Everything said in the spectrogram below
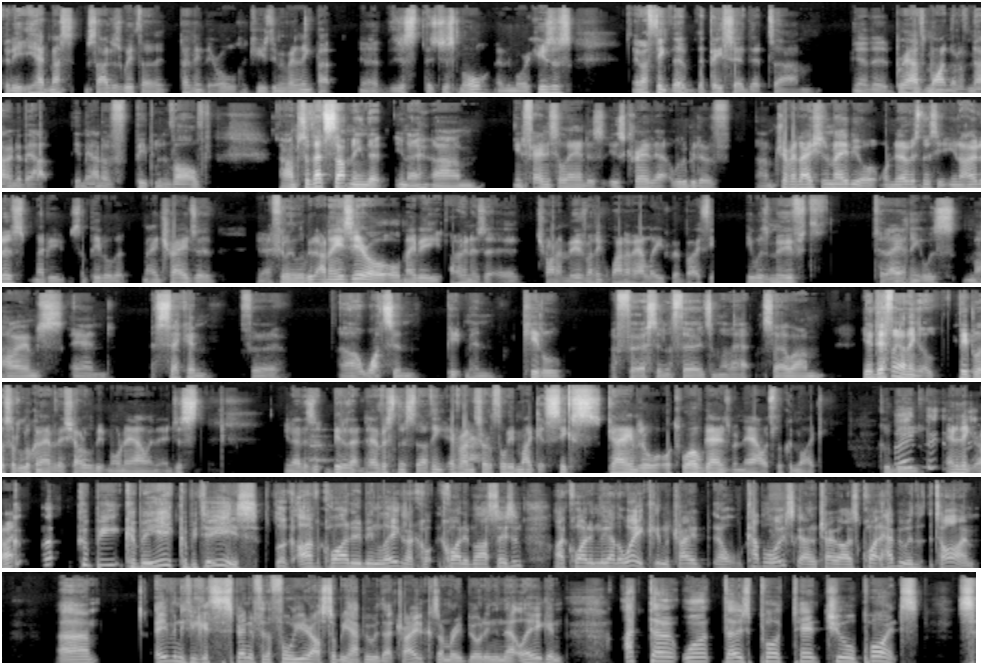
that he, he had mass- massages with. I don't think they're all accused him of anything, but you know, just there's just more and more accusers. And I think the the piece said that um, you know the Browns might not have known about the amount of people involved. Um, so that's something that you know um, in Fantasyland is is created a little bit of um, trepidation maybe or, or nervousness in, in owners. Maybe some people that made trades are you know, feeling a little bit uneasier, or, or maybe owners are trying to move. I think one of our leagues were both he was moved today. I think it was Mahomes and a second for uh, Watson, Pittman, Kittle, a first and a third, something like that. So, um, yeah, definitely. I think people are sort of looking over their shoulder a little bit more now, and, and just you know, there's a bit of that nervousness. That I think everyone sort of thought he might get six games or, or twelve games, but now it's looking like could be anything, right? Could be, could be a year, could be two years. Look, I've acquired him in leagues. I acquired him last season. I acquired him the other week in a trade you know, a couple of weeks ago in a trade I was quite happy with at the time. Um, even if he gets suspended for the full year, I'll still be happy with that trade because I'm rebuilding in that league, and I don't want those potential points. So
